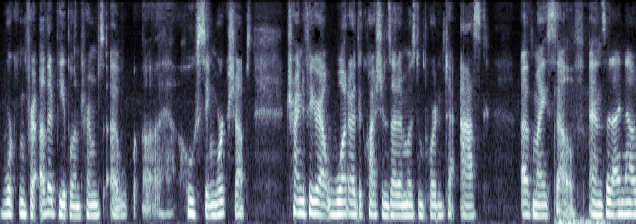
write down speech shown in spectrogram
working for other people in terms of uh, hosting workshops trying to figure out what are the questions that are most important to ask of myself and so i now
